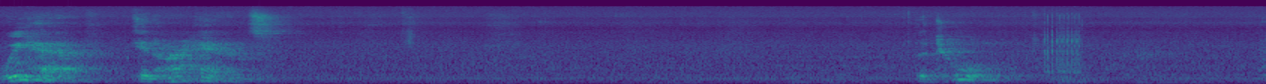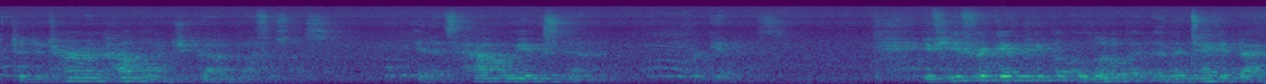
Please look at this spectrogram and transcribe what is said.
we have in our hands the tool to determine how much God blesses us. And it's how we extend forgiveness. If you forgive people a little bit and then take it back,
